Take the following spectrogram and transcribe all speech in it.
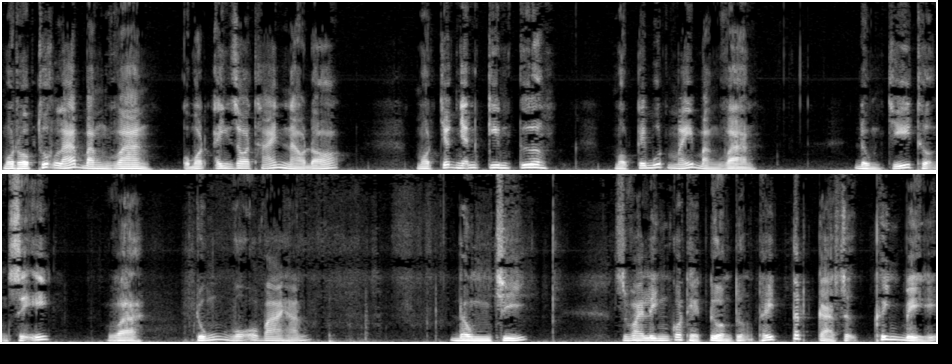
Một hộp thuốc lá bằng vàng của một anh Do Thái nào đó, một chiếc nhẫn kim cương, một cái bút máy bằng vàng, đồng chí thượng sĩ và chúng vỗ vai hắn. Đồng chí, Zweiling có thể tưởng tượng thấy tất cả sự khinh bỉ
